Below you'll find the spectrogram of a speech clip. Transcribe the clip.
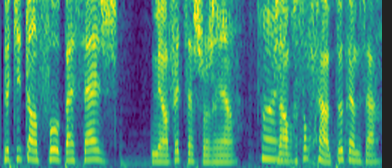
petite info au passage, mais en fait ça change rien. Ouais, J'ai l'impression que c'est un peu comme ça.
